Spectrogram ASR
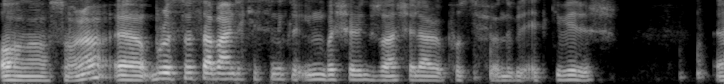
Ondan sonra e, burası mesela bence kesinlikle ün başarı güzel şeyler ve pozitif yönde bir etki verir. E,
